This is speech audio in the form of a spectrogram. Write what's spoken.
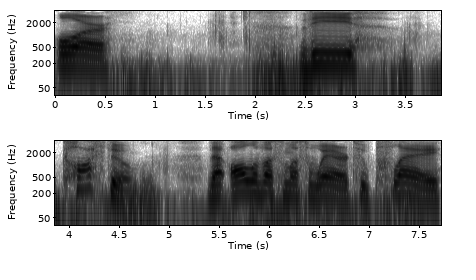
or the costume that all of us must wear to play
